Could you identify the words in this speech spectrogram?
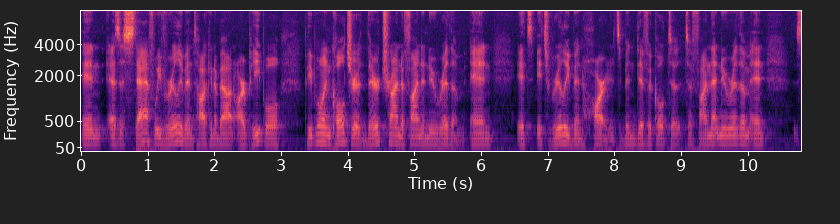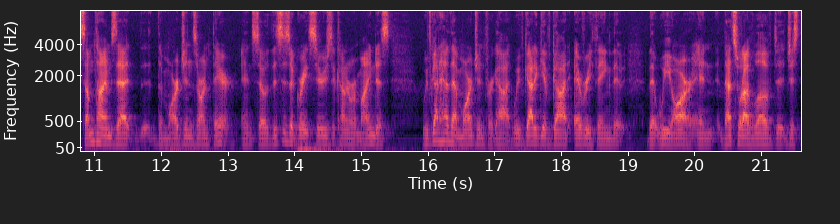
And as a staff, we've really been talking about our people, people in culture. They're trying to find a new rhythm, and it's it's really been hard. It's been difficult to to find that new rhythm, and sometimes that the the margins aren't there. And so this is a great series to kind of remind us we've got to have that margin for God. We've got to give God everything that that we are, and that's what I've loved. uh, Just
